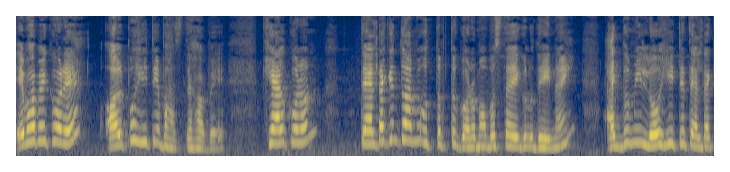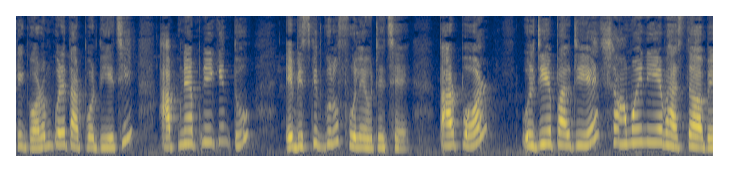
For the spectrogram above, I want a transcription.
এভাবে করে অল্প হিটে ভাজতে হবে। খেয়াল করুন, তেলটা কিন্তু আমি উত্তপ্ত গরম অবস্থায় এগুলো দেই নাই। একদমই লো হিটে তেলটাকে গরম করে তারপর দিয়েছি। আপনি আপনি কিন্তু এই বিস্কিটগুলো ফুলে উঠেছে। তারপর উল্টিয়ে পাল্টিয়ে সময় নিয়ে ভাজতে হবে।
